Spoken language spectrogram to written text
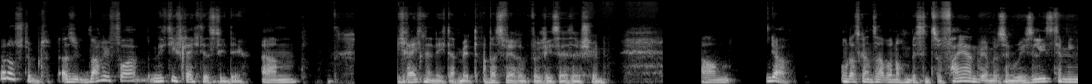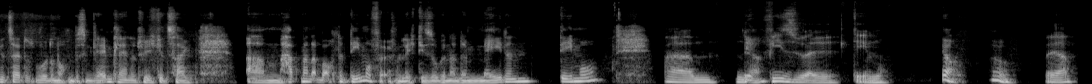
Ja, das stimmt. Also nach wie vor nicht die schlechteste Idee. Ähm, ich rechne nicht damit, aber es wäre wirklich sehr, sehr schön. Ähm, ja, um das Ganze aber noch ein bisschen zu feiern, wir haben ein bisschen Release-Termin gezeigt, es wurde noch ein bisschen Gameplay natürlich gezeigt, ähm, hat man aber auch eine Demo veröffentlicht, die sogenannte Maiden-Demo. Ähm, eine Ja. visuell Demo. Ja. Oh. Ja.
